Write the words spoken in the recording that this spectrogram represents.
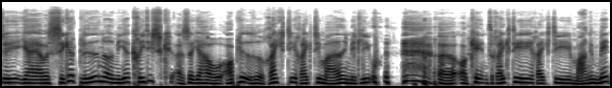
det, jeg er jo sikkert blevet noget mere kritisk. Altså, jeg har jo oplevet rigtig, rigtig meget i mit liv, øh, og kendt rigtig, rigtig mange mænd.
